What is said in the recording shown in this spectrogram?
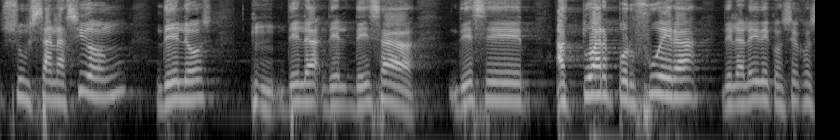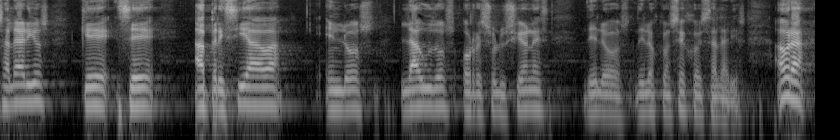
subsanación de, los, de, la, de, esa, de ese actuar por fuera de la ley de consejos de salarios que se apreciaba en los laudos o resoluciones de los, de los consejos de salarios. Ahora,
